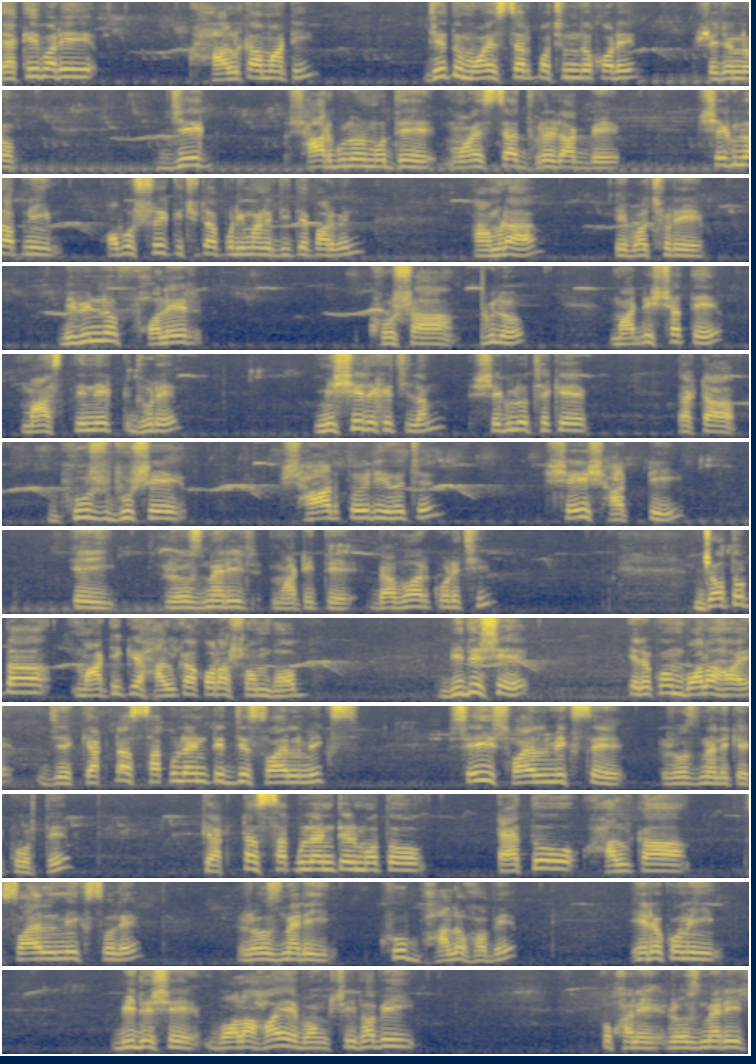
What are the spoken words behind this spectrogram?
একেবারে হালকা মাটি, যেহেতু ময়েশ্চার পছন্দ করে, সেজন্য যে সারগুলোর মধ্যে ময়েশ্চার ধরে রাখবে, সেগুলো আপনি অবশ্যই কিছুটা পরিমাণে দিতে পারবেন। আমরা এবছরে বিভিন্ন ফলের খোসা এগুলো মাটির সাথে মাস তিনেক ধরে মিশিয়ে রেখেছিলাম, সেগুলো থেকে একটা ভুসভুসে সার তৈরি হয়েছে। সেই সারটি এই রোজমেরির মাটিতে ব্যবহার করেছি। যতটা মাটিকে হালকা করা সম্ভব, বিদেশে এরকম বলা হয় যে ক্যাকটাস সাকুলেন্টের যে সয়েল মিক্স, সেই সয়েল মিক্সে রোজমেরিকে করতে। ক্যাকটাস সাকুলেন্টের মতো এত হালকা সয়েল মিক্স হলে রোজমেরি খুব ভালো হবে। এরকমই বিদেশে বলা হয় এবং সেইভাবেই ওখানে রোজমেরির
